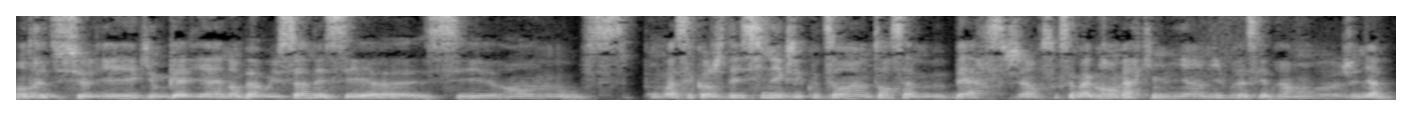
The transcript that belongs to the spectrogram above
André Dussolier, Guillaume Gallienne, Amber Wilson, et c'est c'est vraiment pour moi, c'est quand je dessine et que j'écoute ça en même temps, ça me berce. J'ai l'impression que c'est ma grand-mère qui me lit un livre et c'est vraiment génial.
